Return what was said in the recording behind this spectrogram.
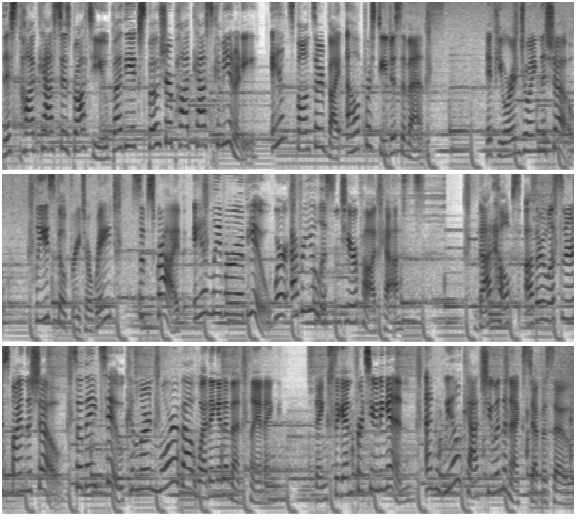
This podcast is brought to you by the Exposure Podcast community and sponsored by L Prestigious Events. If you're enjoying the show, please feel free to rate, subscribe, and leave a review wherever you listen to your podcasts. That helps other listeners find the show so they too can learn more about wedding and event planning. Thanks again for tuning in, and we'll catch you in the next episode.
